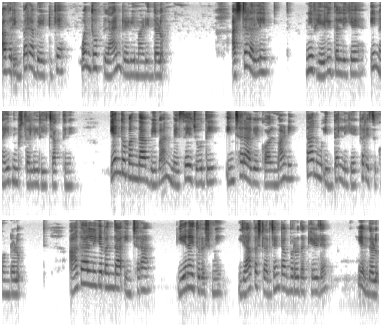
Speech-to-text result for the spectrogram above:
ಅವರಿಬ್ಬರ ಭೇಟಿಗೆ ಒಂದು ಪ್ಲ್ಯಾನ್ ರೆಡಿ ಮಾಡಿದ್ದಳು. ಅಷ್ಟರಲ್ಲಿ, ನೀವು ಹೇಳಿದ್ದಲ್ಲಿಗೆ ಇನ್ನು ಐದು ನಿಮಿಷದಲ್ಲಿ ರೀಚ್ ಆಗ್ತೀನಿ ಎಂದು ಬಂದ ವಿವಾನ್ ಮೆಸೇಜ್ ಓದಿ ಇಂಚರಾಗೆ ಕಾಲ್ ಮಾಡಿ ತಾನು ಇದ್ದಲ್ಲಿಗೆ ಕರೆಸಿಕೊಂಡಳು. ಆಗ ಅಲ್ಲಿಗೆ ಬಂದ ಇಂಚರ, ಏನಾಯಿತು ರಶ್ಮಿ? ಯಾಕಷ್ಟು ಅರ್ಜೆಂಟಾಗಿ ಬರೋದಕ್ಕೆ ಹೇಳಿದೆ? ಎಂದಳು.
